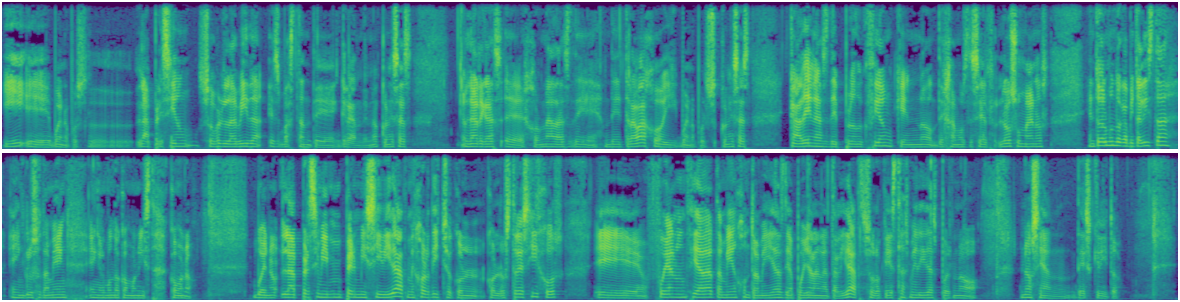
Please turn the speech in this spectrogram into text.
Y eh, bueno, pues la presión sobre la vida es bastante grande, ¿no? Con esas largas eh, jornadas de, de trabajo y bueno, pues con esas cadenas de producción que no dejamos de ser los humanos en todo el mundo capitalista e incluso también en el mundo comunista, como no. Bueno, la permisividad, mejor dicho, con, los tres hijos eh, fue anunciada también junto a medidas de apoyo a la natalidad, solo que estas medidas pues no, no se han descrito.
